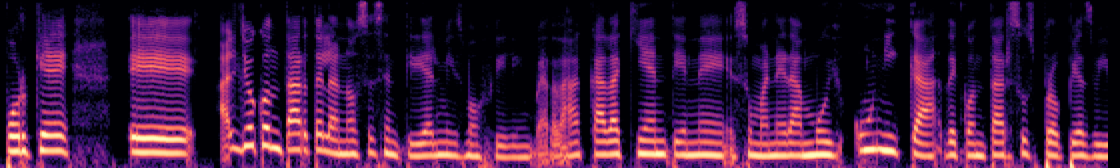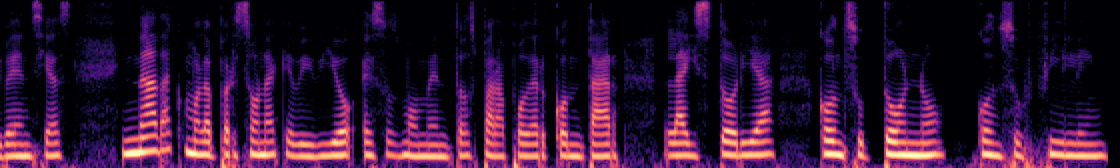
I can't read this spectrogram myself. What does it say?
porque eh, al yo contártela no se sentiría el mismo feeling, ¿verdad? Cada quien tiene su manera muy única de contar sus propias vivencias. Nada como la persona que vivió esos momentos para poder contar la historia con su tono, con su feeling,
